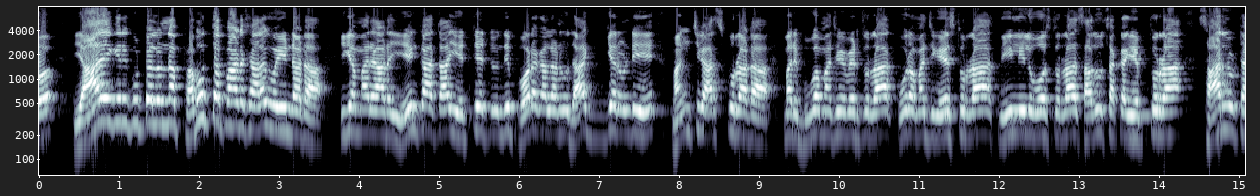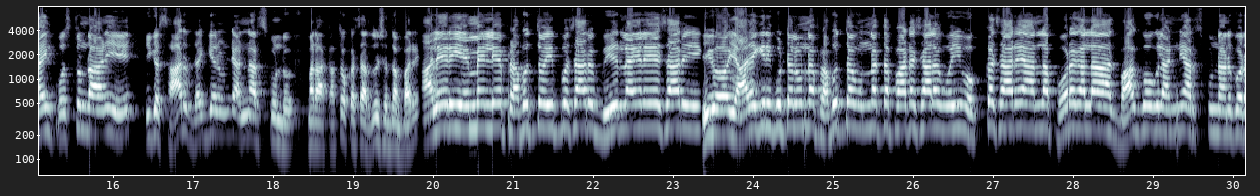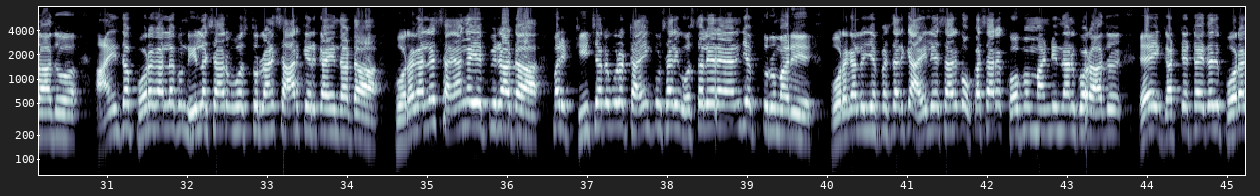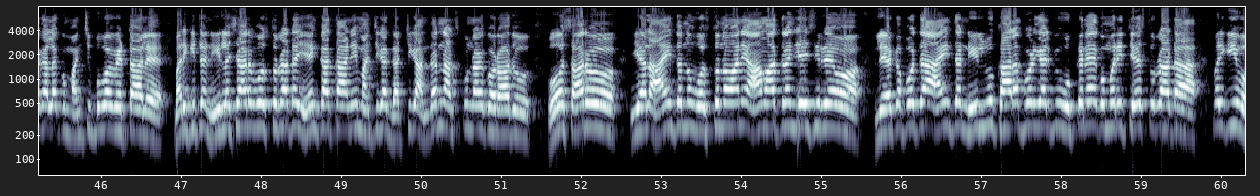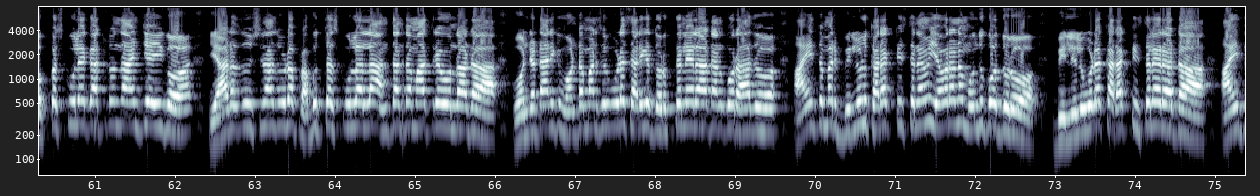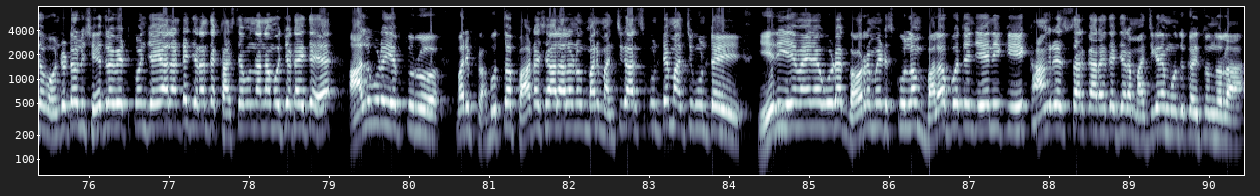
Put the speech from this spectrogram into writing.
యాదగిరి గుట్టలున్న ప్రభుత్వ పాఠశాలకు పోయిండట. ఇక మరి ఆడ ఏం కాత ఎట్టెట్టుంది పోరగళ్ళను దగ్గరుండి మంచిగా అరుచుకుర్రాట మరి బువ్వ మంచిగా పెడుతుర్రా కూర మంచిగా వేస్తుర్రా నీళ్ళు నీళ్ళు పోస్తుర్రా చదువు చక్కగా చెప్తుర్రా. సార్లు టైంకి వస్తుండా అని ఇక సారు దగ్గరుండి అన్న అరుచుకుండు మరి ఆ కథ ఒకసారి చూసేద్దాం పరి. ఆలేరు ఎమ్మెల్యే ప్రభుత్వ ఇప్పు సారు బీర్లయలే సారు. ఇగో యాదగిరి గుట్టలు ఉన్న ప్రభుత్వ ఉన్నత పాఠశాలకు పోయి ఒక్కసారే అందులో పోరగల్ల బాగోగులు అన్ని అరుచుకుండు అనుకోరాదు. ఆయనతో పోరగల్లకు నీళ్ళ సారు పోస్తుర్రా అని సార్ కెరకైందట పోరగాళ్ళే స్వయంగా చెప్పిరాట మరి టీచర్ కూడా టైంకు సరిగా వస్తలేరా అని చెప్తుర్రు మరి. పోరగాళ్ళు చెప్పేసరికి అయిలేసరికి ఒక్కసారి కోపం మండింది అనుకోరాదు ఏ గట్టెట్ట అవుతుంది పోరగాళ్ళకు మంచి బువ్వ పెట్టాలి. మరి గిట్ల నీళ్ళ చారు పోస్తుర్రట ఏం కథ అని మంచిగా గట్టిగా అందరు నడుచుకున్నాడుకో రాదు. ఓ సారు ఇవాళ ఆయనతో నువ్వు వస్తున్నావని ఆ మాత్రం చేసిర్రేమో. లేకపోతే ఆయనతో నీళ్ళు కారం పొడి కలిపి ఒక్కనే గుమ్మరి చేస్తుర్రాట. మరి ఈ ఒక్క స్కూలే గట్లుందా అంటే ఇగో ఏడ చూసినా కూడా ప్రభుత్వ స్కూళ్ళల్లో అంతంత మాత్రమే ఉన్నాట వండటానికి వంట మనుషులు కూడా సరిగా దొరుకుతలేరాట అనుకో రాదు. ఆయనతో మరి బిల్లులు కరెక్ట్ ఇస్తేనేమో ఎవరైనా ముందుకొద్దురు. బిల్లులు కూడా కరెక్ట్ ఇస్తలేరట ఆయనతో వండటోళ్ళు చేతిలో పెట్టుకొని చేయాలంటే జరంత కష్టం ఉందన్న ముచ్చటైతే వాళ్ళు కూడా చెప్తుర్రు. మరి ప్రభుత్వ పాఠశాలలను మరి మంచిగా అరుచుకుంటే మంచిగా ఉంటాయి. ఏది ఏమైనా కూడా గవర్నమెంట్ స్కూల్లో బలోపేతం చేయడానికి కాంగ్రెస్ సర్కార్ అయితే జర మంచిగానే ముందుకు అవుతుందిలా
